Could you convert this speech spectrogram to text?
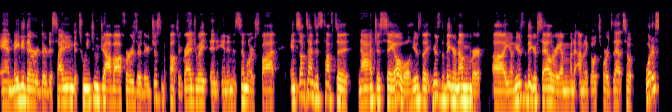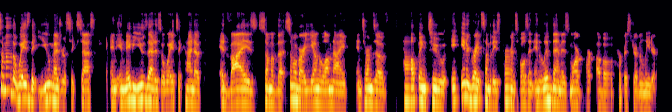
and maybe they're they're deciding between two job offers or they're just about to graduate and, and in a similar spot and sometimes it's tough to not just say oh well here's the here's the bigger number uh, you know, here's the bigger salary. I'm gonna I'm gonna go towards that. So, what are some of the ways that you measure success, and and maybe use that as a way to kind of advise some of the some of our young alumni in terms of helping to I- integrate some of these principles and, and live them as more of a purpose driven leader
